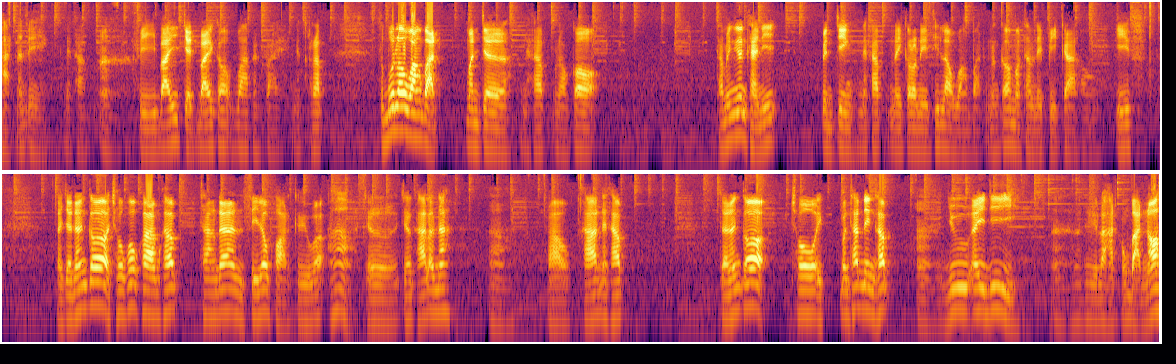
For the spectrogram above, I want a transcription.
หัสนั่นเองนะครับอ่าสี่ไบต์เจ็ดไบต์ก็ว่ากันไปนะครับ สมมุติเราวางบัตรมันเจอนะครับ เราก็ทำให้เงื่อนไขนี้ เป็นจริงนะครับในกรณีที่เราวางบัตร มันก็มาทำในปีกาของ if หลังจากนั้นก็โชว์ข้อความครับทางด้าน serial port คือว่าอ้าเจอเจอคัสแล้วนะอ่าฟาวคัสนะครับ จากนั้นก็โชว์อีกบรรทัดหนึ่งครับ UID ก็คือรหัสของบัตรเนาะ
